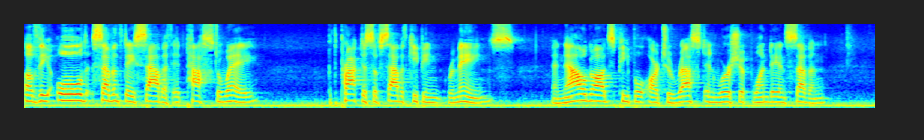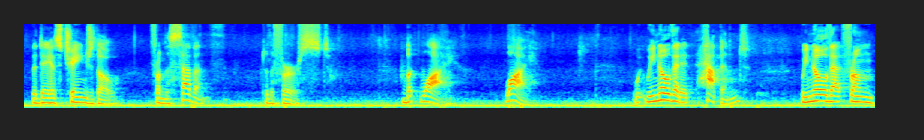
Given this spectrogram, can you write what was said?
of the old seventh day Sabbath. It passed away, but the practice of Sabbath keeping remains. And now God's people are to rest and worship one day in seven. The day has changed, though, from the seventh to the first. But why? Why? We know that it happened we know that from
